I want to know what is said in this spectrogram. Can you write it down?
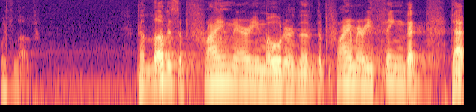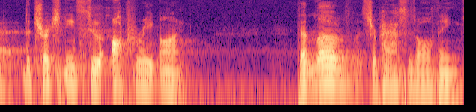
with love. That love is the primary motor, the, the primary thing that, that the church needs to operate on. That love surpasses all things.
